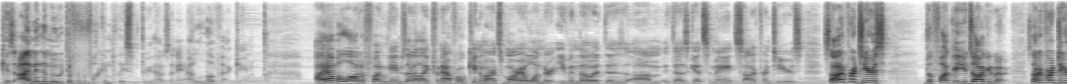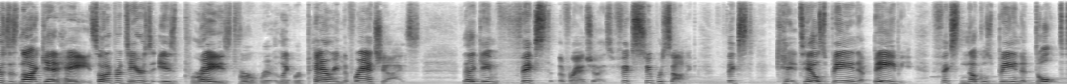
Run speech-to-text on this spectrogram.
Because I'm in the mood to fucking play some 3008. I love that game. I have a lot of fun games that I like. FNAF World, Kingdom Hearts, Mario Wonder, even though it does um it does get some hate. Sonic Frontiers. Sonic Frontiers, the fuck are you talking about? Sonic Frontiers does not get hate. Sonic Frontiers is praised for re like repairing the franchise. That game fixed the franchise, fixed Supersonic, fixed K Tails being a baby, fixed Knuckles being adult,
